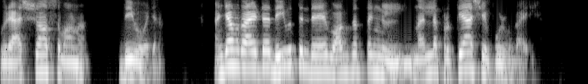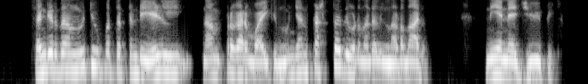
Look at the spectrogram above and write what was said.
ഒരു ആശ്വാസമാണ് ദൈവവചനം. അഞ്ചാമതായിട്ട് ദൈവത്തിന്റെ വാഗ്ദത്തങ്ങളിൽ നല്ല പ്രത്യാശ എപ്പോഴും ഉണ്ടായിരിക്കും സങ്കീർത്തനം നൂറ്റി മുപ്പത്തെട്ടിന്റെ ഏഴിൽ നാം ഇപ്രകാരം വായിക്കുന്നു ഞാൻ കഷ്ടതയുടെ നടുവിൽ നടന്നാലും നീ എന്നെ ജീവിപ്പിക്കും.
